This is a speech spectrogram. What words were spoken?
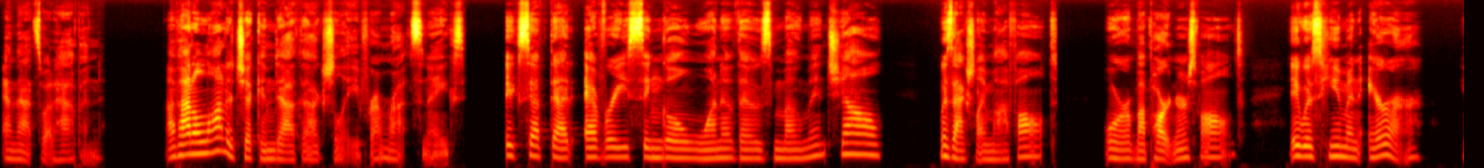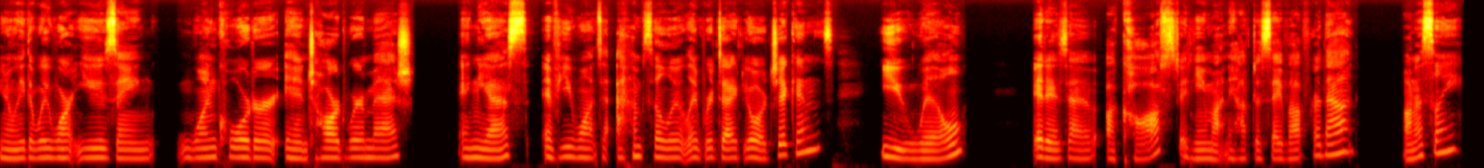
And that's what happened. I've had a lot of chicken death actually from rat snakes, except that every single one of those moments, y'all, was actually my fault or my partner's fault. It was human error. You know, either we weren't using one quarter inch hardware mesh. And yes, if you want to absolutely protect your chickens, you will. It is a, a cost, and you might have to save up for that. Honestly,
